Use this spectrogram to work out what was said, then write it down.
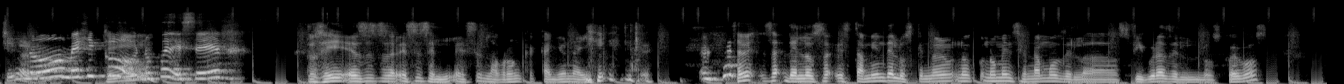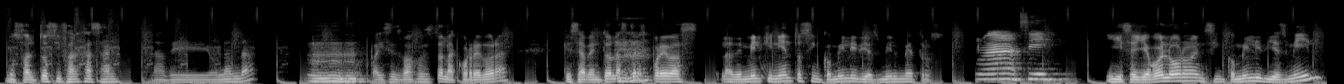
chido, No, México, no puede ser. Pues sí, eso es, ese es el, esa es la bronca cañón ahí. De los, es también de los que no, no, no, mencionamos de las figuras de los juegos, nos faltó Sifan Hassan, la de Holanda. Países Bajos, esta es la corredora, que se aventó las tres pruebas, la de 1500, 5000 y 10000 metros. Ah, sí. Y se llevó el oro en 5000 y 10000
